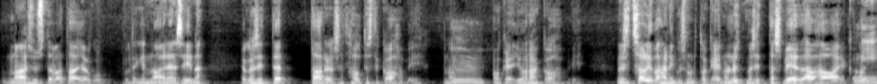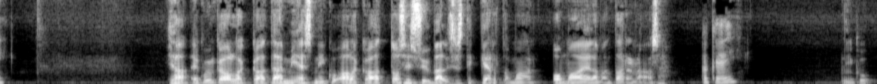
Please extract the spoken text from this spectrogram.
naisystävä tai joku kuitenkin nainen siinä, joka sitten tarjosi, että haluatte kahvia. No Mm. okei, okay, juodaan kahvia. No sitten se oli vähän niin kuin semmoinen, että okei, no nyt me sitten tässä vietään vähän aikaa. Niin. Ja, ja kuinka ollakaan tämä mies niin kuin alkaa tosi syvällisesti kertomaan omaa elämäntarinaansa, Okei. Okay. niin kuin,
